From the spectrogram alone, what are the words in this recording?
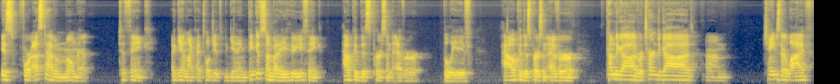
is for us to have a moment to think again like I told you at the beginning, think of somebody who you think how could this person ever believe? How could this person ever come to God, return to God, um, change their life?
